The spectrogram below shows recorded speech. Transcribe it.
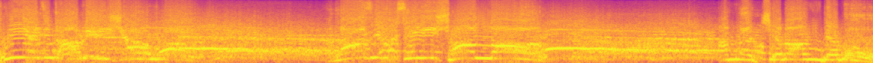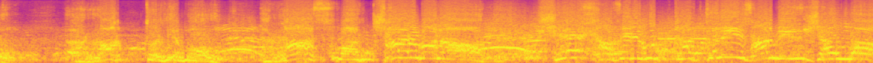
ফিরিয়ে দিতে হবে ইনশাআল্লাহ রাজি আছে ইনশাআল্লাহ আমরা জীবন দেব, রক্ত দেব, রাজপথ ছাড়বো না। শেখ হাসিনা উত্তর চলেই ছাড়বে ইনশাল্লাহ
